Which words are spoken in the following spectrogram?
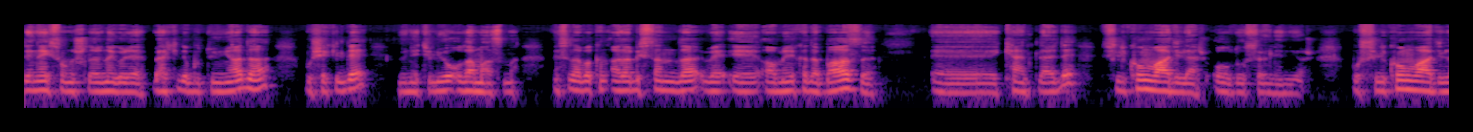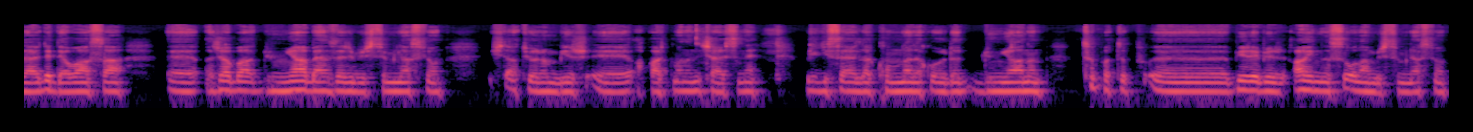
deney sonuçlarına göre belki de bu dünyada bu şekilde yönetiliyor olamaz mı? Mesela bakın Arabistan'da ve e, Amerika'da bazı e, kentlerde silikon vadiler olduğu söyleniyor. Bu silikon vadilerde devasa e, acaba dünya benzeri bir simülasyon işte atıyorum bir e, apartmanın içerisine bilgisayarlar konularak orada dünyanın tıpatıp e, birebir aynısı olan bir simülasyon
